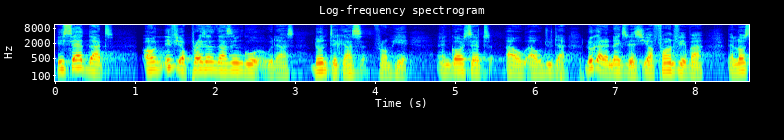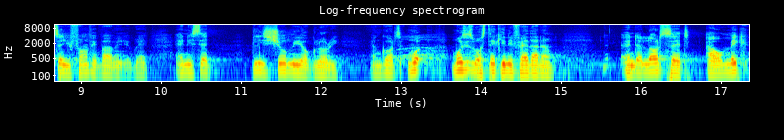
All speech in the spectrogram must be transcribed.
He said that um, if your presence doesn't go with us, don't take us from here. And God said, I'll, I'll do that. Look at the next verse. You have found favor. The Lord said, You found favor. And He said, Please show me your glory. And God said, Moses was taking it further down. And the Lord said, I'll make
